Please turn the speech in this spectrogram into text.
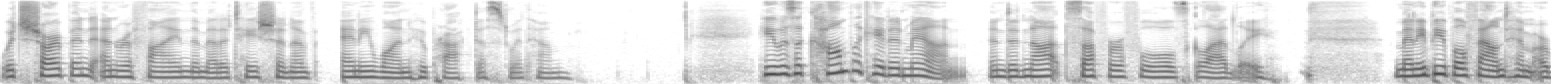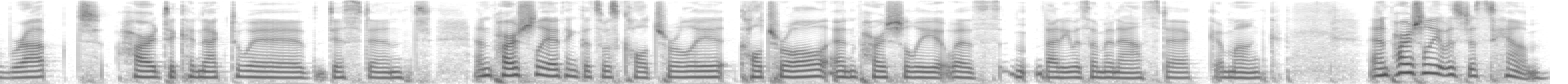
which sharpened and refined the meditation of anyone who practiced with him. He was a complicated man and did not suffer fools gladly. Many people found him abrupt hard to connect with, distant. And partially, I think this was culturally cultural, and partially it was that he was a monastic, a monk, and partially it was just him.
